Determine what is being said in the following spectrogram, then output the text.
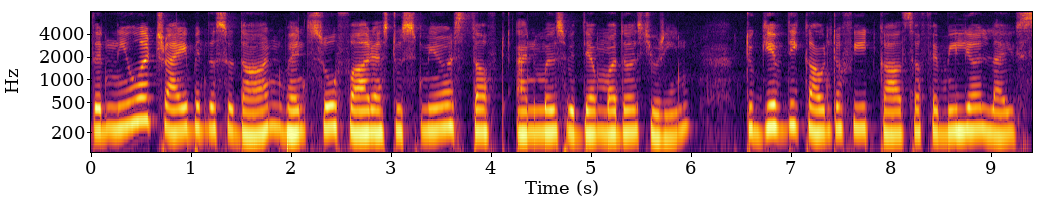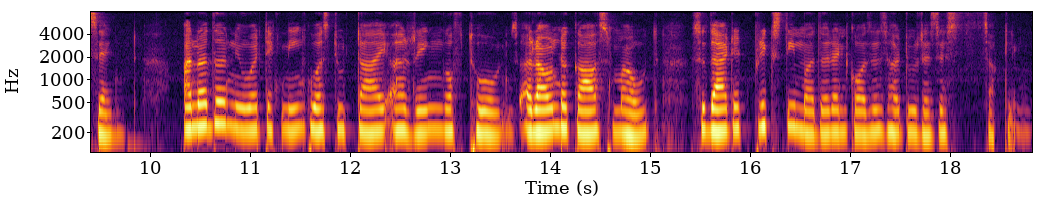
The Nuer tribe in the Sudan went so far as to smear stuffed animals with their mother's urine to give the counterfeit calves a familiar live scent. Another Nuer technique was to tie a ring of thorns around a calf's mouth so that it pricks the mother and causes her to resist suckling.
